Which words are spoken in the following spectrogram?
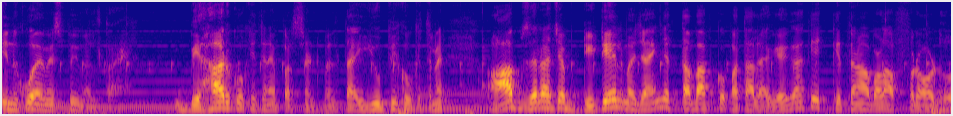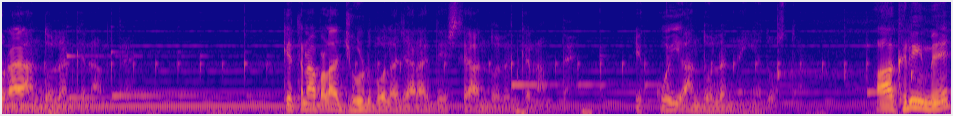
इनको एमएसपी मिलता है। बिहार को कितने परसेंट मिलता है यूपी को कितने। आप जरा जब डिटेल में जाएँगे, तब आपको पता लगेगा कि कितना बड़ा फ्रॉड हो रहा है आंदोलन के नाम पे। कितना बड़ा झूठ बोला जा रहा है देश से आंदोलन के नाम पे। ये कोई आंदोलन नहीं है, दोस्तों। आखिरी में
